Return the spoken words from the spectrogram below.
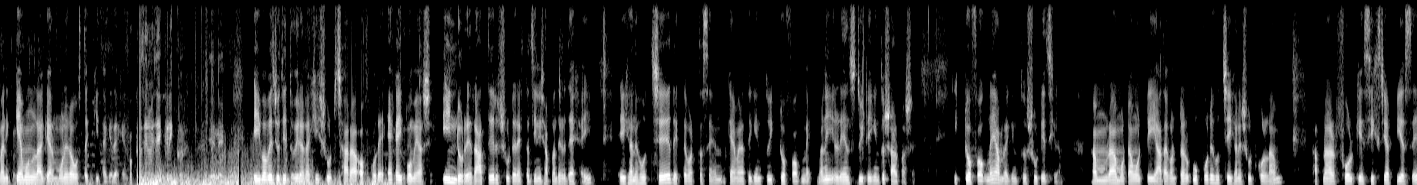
মানে কেমন লাগে আর মনের অবস্থা কি থাকে দেখেন? এইভাবে যদি ধইরা রাখি শুট ছাড়া অফ করে একাই কমে আসে। ইনডোরে রাতের শুটের একটা জিনিস আপনাদের দেখাই। এইখানে হচ্ছে দেখতে পারতেছেন ক্যামেরাতে কিন্তু একটু ফগ নাই। মানে লেন্স দুইটাই কিন্তু শার্প আসে। একটু ফগ নাই আমরা কিন্তু শুটে ছিলাম। আমরা মোটামুটি আধা ঘণ্টার উপরে হচ্ছে এখানে শুট করলাম। আপনার ফোর কে সিক্সটি এফপিএস এ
